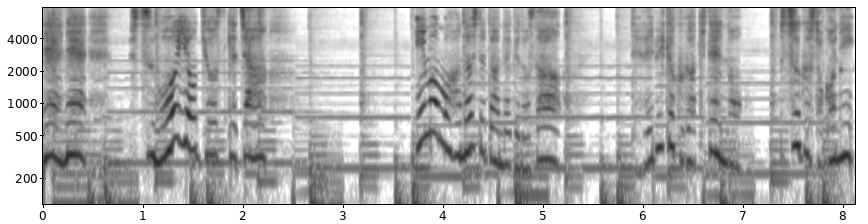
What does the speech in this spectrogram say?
ねえねえすごいよ京介ちゃん。今も話してたんだけどさテレビ局が来てんの。すぐそこに。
